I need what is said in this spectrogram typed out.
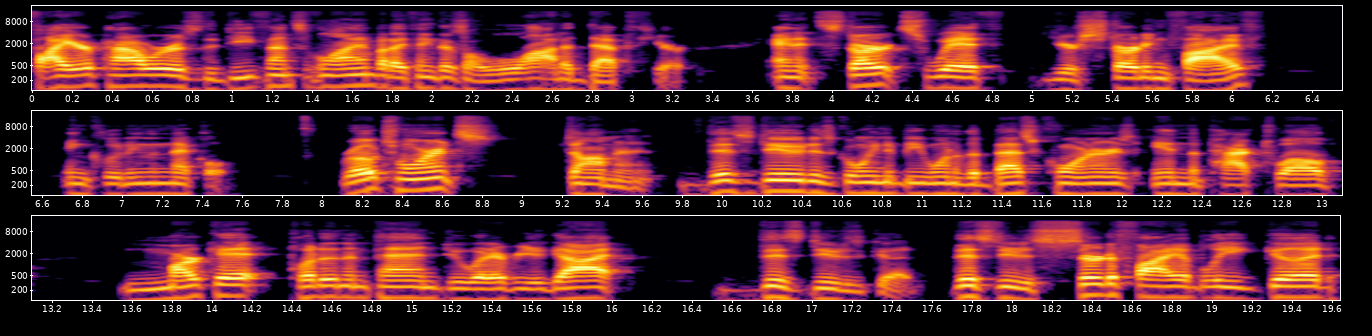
firepower as the defensive line, but I think there's a lot of depth here. And it starts with your starting five, including the nickel. Ro Torrence, dominant. This dude is going to be one of the best corners in the Pac 12. Mark it, put it in pen, do whatever you got. This dude is good. This dude is certifiably good,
